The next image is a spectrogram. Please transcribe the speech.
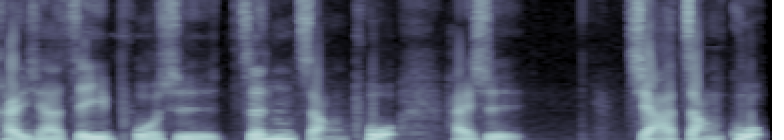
看一下这一波是真涨破还是假涨过。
